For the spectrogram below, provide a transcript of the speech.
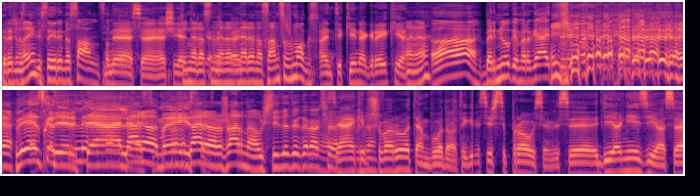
Renes, Žinai? Jisai renesansas. Ne, sen, aš jį. Tai ne, res, ne, ne renesanso žmogus. Antikinė Graikija. A, ne? A, berniukai, mergaitė. Viskas. Pirtelės, maistas. Gario žarną užsidedi, karočią. Sen kaip švaru ten būdavo, taigi visi išsiprausė, visi Dionizijos. e,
